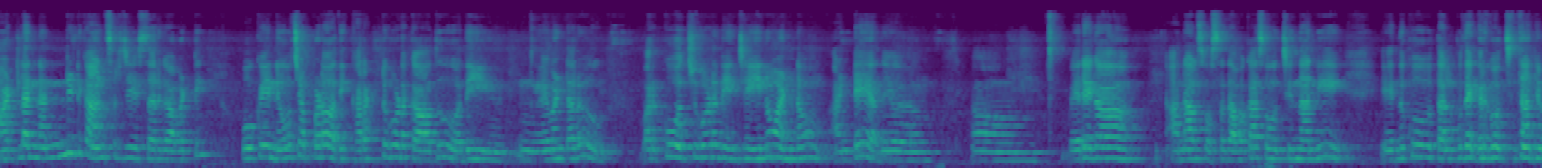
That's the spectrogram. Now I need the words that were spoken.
మాట్లాడిన అన్నిటికీ ఆన్సర్ చేశారు కాబట్టి ఓకే నో చెప్పడం అది కరెక్ట్ కూడా కాదు. అది ఏమంటారు వర్క్ వచ్చి కూడా నేను చేయను అనడం అంటే అది వేరేగా అనాల్సి వస్తుంది. అవకాశం వచ్చిందాన్ని ఎందుకు తలుపు దగ్గరకు వచ్చిందాన్ని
